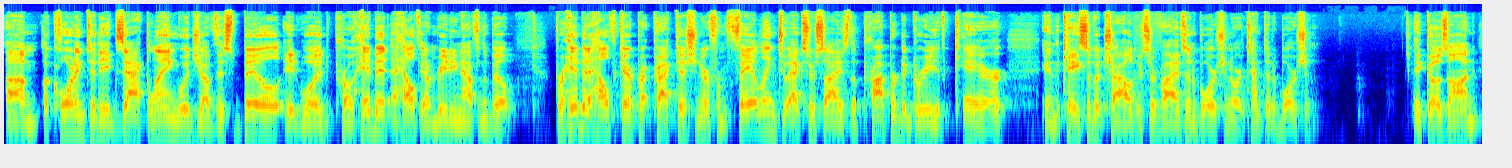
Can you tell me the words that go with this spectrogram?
Um, according to the exact language of this bill, it would prohibit a healthy, I'm reading now from the bill, prohibit a healthcare pr- practitioner from failing to exercise the proper degree of care in the case of a child who survives an abortion or attempted abortion. It goes on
